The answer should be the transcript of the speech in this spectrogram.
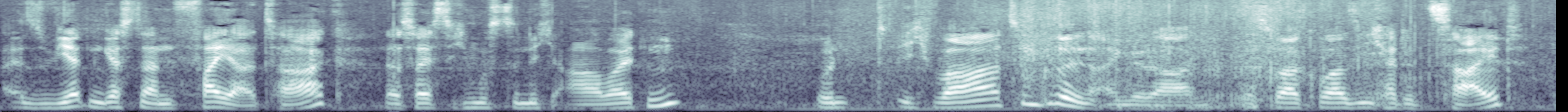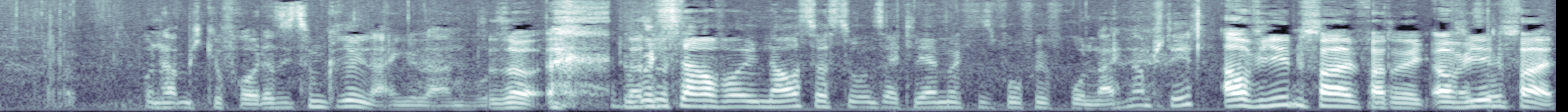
Also wir hatten gestern einen Feiertag. Das heißt, ich musste nicht arbeiten. Und ich war zum Grillen eingeladen. Das war quasi, ich hatte Zeit und habe mich gefreut, dass ich zum Grillen eingeladen wurde. So, Du möchtest darauf hinaus, dass du uns erklären möchtest, wofür Frohen Leichnam steht? Auf jeden Fall, Patrick, auf jeden Fall.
